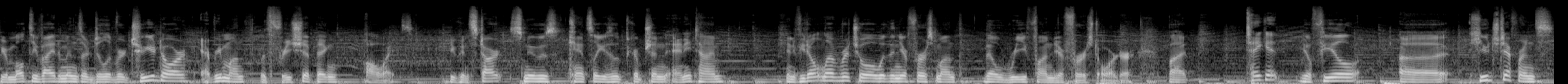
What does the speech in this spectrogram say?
Your multivitamins are delivered to your door every month with free shipping, always. You can start, snooze, cancel your subscription anytime. And if you don't love Ritual within your first month, they'll refund your first order. But take it, you'll feel a huge difference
